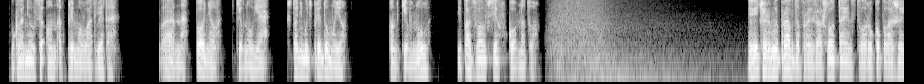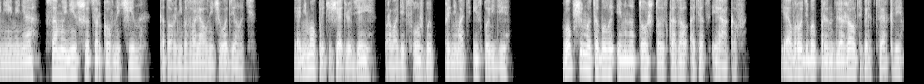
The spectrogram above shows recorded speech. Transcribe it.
— уклонился он от прямого ответа. «Ладно, понял», — кивнул я. что-нибудь придумаю». Он кивнул и позвал всех в комнату. Вечером и правда произошло таинство рукоположения меня в самый низший церковный чин, который не позволял ничего делать. Я не мог причащать людей, проводить службы, принимать исповеди. В общем, это было именно то, что и сказал отец Иаков. Я вроде бы принадлежал теперь к церкви,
